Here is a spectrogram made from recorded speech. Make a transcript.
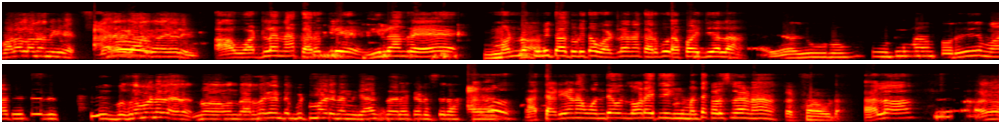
ಬರಲ್ಲ ನನಗೆ. ಬೇರೆ ಹೇಳಿ. ಆ ಒಡ್ಲನ ಕರಗ್ಲಿ ಇಲ್ಲ ಅಂದ್ರೆ ಮಣ್ಣು ತುಳಿತಾ ತುಳಿತಾ ಒಡ್ಲನ ಕರ್ಬು ದಪ್ಪ ಇದೆಯಲ್ಲ ಇವ್ರು ಬರೀ ಬಸವಣ್ಣರೇ ಒಂದ್ ಅರ್ಧ ಗಂಟೆ ಬಿಟ್ಟು ಮಾಡಿ ನನ್ಗೆ ಯಾಕೆ ತಲೆ ಕಡಿಸ್ತೀರಾ ತಡಿಯೋಣ ಒಂದೇ ಒಂದ್ ಲೋಡ್ ಐತಿ ಈಗ ನಿಮ್ಮಂತ ಕಳಿಸ್ಲಣ ಕಟ್ ಮಾಡ್ಬಿಟ್ಟ ಹಲೋ? ಹಲೋ?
